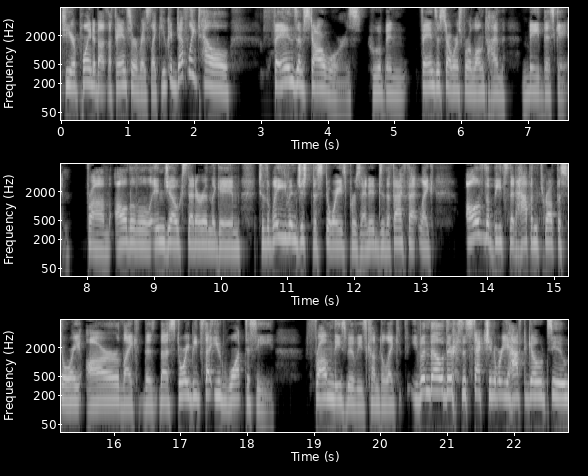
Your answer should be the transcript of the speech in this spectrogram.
to your point about the fan service, like you could definitely tell fans of Star Wars who have been fans of Star Wars for a long time made this game. From all the little in jokes that are in the game to the way even just the story is presented to the fact that like all of the beats that happen throughout the story are like the the story beats that you'd want to see from these movies come to like even though there's a section where you have to go to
